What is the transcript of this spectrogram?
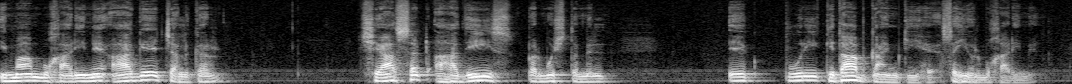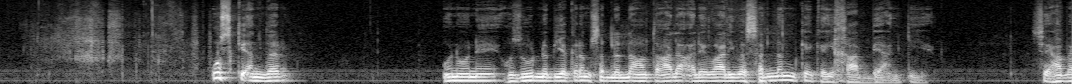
امام بخاری نے آگے چل کر چھیاسٹھ احادیث پر مشتمل ایک پوری کتاب قائم کی ہے صحیح البخاری میں۔ اس کے اندر انہوں نے حضور نبی اکرم صلی اللہ تعالیٰ علیہ وآلہ وسلم کے کئی خواب بیان کیے، صحابہ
